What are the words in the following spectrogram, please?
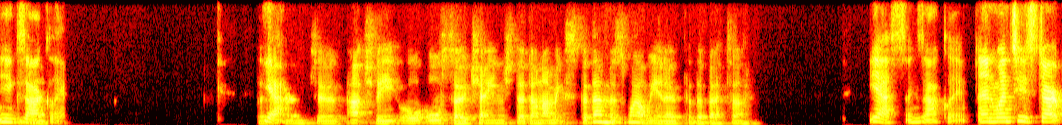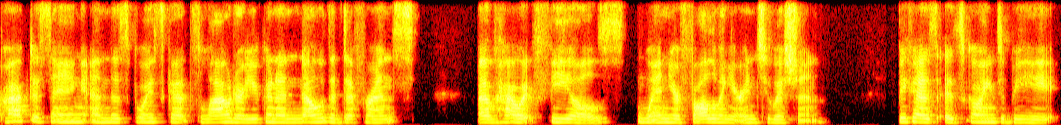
Exactly. Yeah. going to actually also change the dynamics for them as well you know for the better. Yes exactly. And once you start practicing and this voice gets louder you're going to know the difference of how it feels when you're following your intuition. Because it's going to be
